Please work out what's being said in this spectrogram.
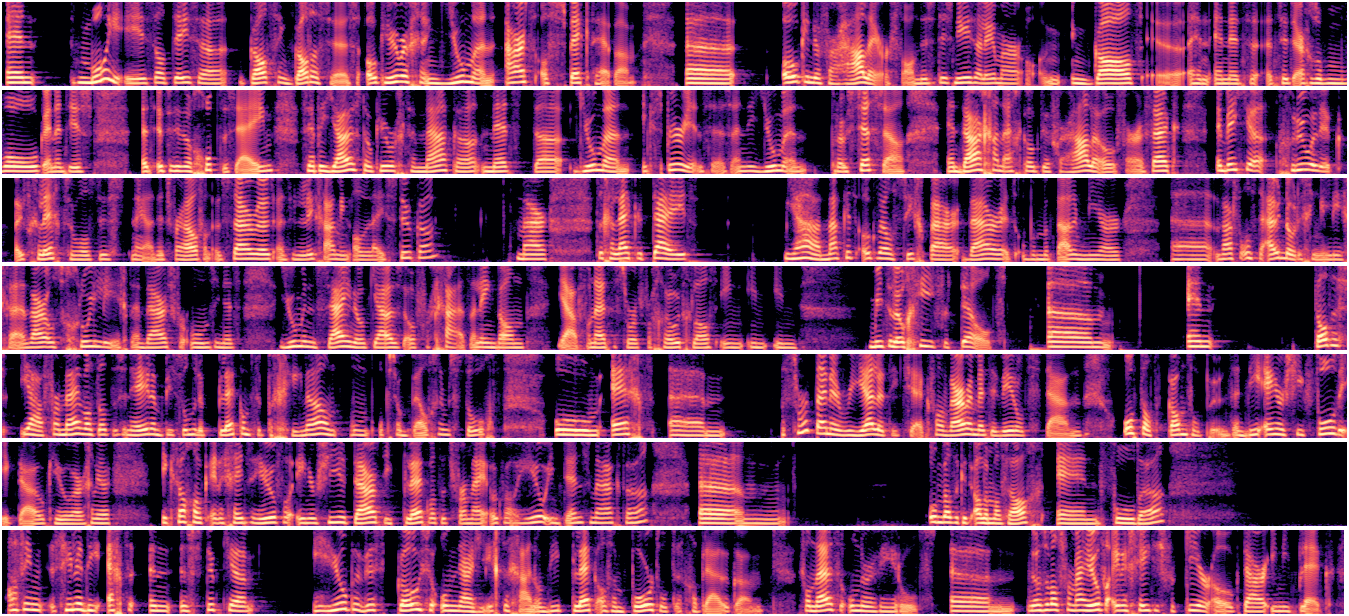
En het mooie is dat deze gods en goddesses ook heel erg een human, aards aspect hebben. Uh, ook in de verhalen ervan. Dus het is niet alleen maar een, god uh, en, en het, het zit ergens op een wolk en het is, het, het is een god te zijn. Ze hebben juist ook heel erg te maken met de human experiences en de human processen. En daar gaan eigenlijk ook de verhalen over. Vaak een beetje gruwelijk uitgelegd, zoals dus nou ja, dit verhaal van Osiris en zijn lichaam in allerlei stukken. Maar tegelijkertijd ja, maakt het ook wel zichtbaar waar het op een bepaalde manier. Uh, waar voor ons de uitnodigingen liggen en waar onze groei ligt en waar het voor ons in het human zijn ook juist over gaat. Alleen dan ja, vanuit een soort vergrootglas in, in, in mythologie verteld. Um, en dat is, ja, voor mij was dat dus een hele bijzondere plek om te beginnen, om, op zo'n pelgrimstocht, om echt um, een soort bijna reality check van waar we met de wereld staan op dat kantelpunt. En die energie voelde ik daar ook heel erg. En ik zag ook energetisch heel veel energie daar op die plek, wat het voor mij ook wel heel intens maakte. Um, omdat ik het allemaal zag en voelde. Als in zielen die echt een, een stukje heel bewust kozen om naar het licht te gaan, om die plek als een portal te gebruiken vanuit de onderwereld. Um, dus er was voor mij heel veel energetisch verkeer ook daar in die plek.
